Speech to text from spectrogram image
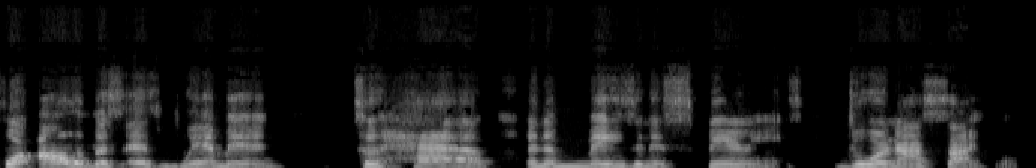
for all of us as women to have an amazing experience during our cycle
